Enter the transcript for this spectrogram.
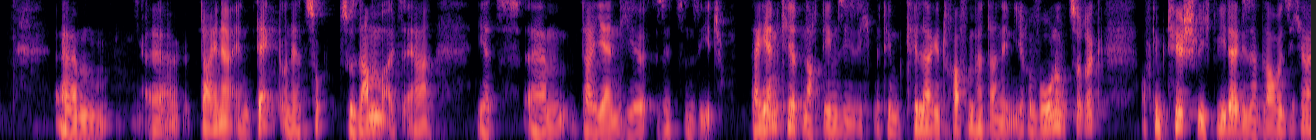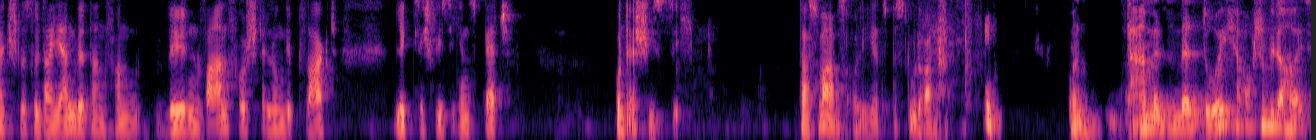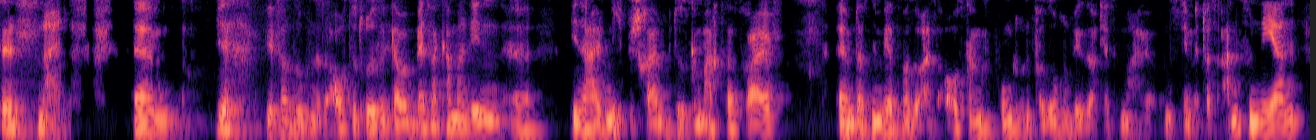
ähm, äh, Diner entdeckt. Und er zuckt zusammen, als er jetzt ähm, Diane hier sitzen sieht. Diane kehrt, nachdem sie sich mit dem Killer getroffen hat, dann in ihre Wohnung zurück. Auf dem Tisch liegt wieder dieser blaue Sicherheitsschlüssel. Diane wird dann von wilden Wahnvorstellungen geplagt, legt sich schließlich ins Bett und erschießt sich. Das war's, Olli. Jetzt bist du dran. Und damit sind wir durch, auch schon wieder heute. Nein. Ähm, wir, wir versuchen das aufzudröseln. Ich glaube, besser kann man den äh, Inhalt nicht beschreiben, wie du es gemacht hast, Ralf. Ähm, das nehmen wir jetzt mal so als Ausgangspunkt und versuchen, wie gesagt, jetzt mal uns dem etwas anzunähern.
